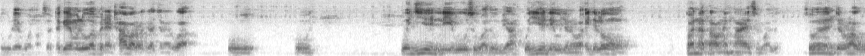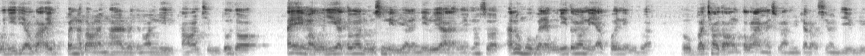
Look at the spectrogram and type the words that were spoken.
လိုတယ်ပေါ့နော်ဆိုတော့တကယ်မလိုအပ်ဘယ်နဲ့ထားပါတော့ကြာကျွန်တော်တို့ကဟိုဟိုဝင်ကြီးရနေဖို့ဆိုပါတော့ဗျာဝင်ကြီးရနေဖို့ကျွန်တော်တို့အိမ်တလုံး ဘတ်နှစ်တောင်းနဲ့ငှားရဲဆိုပါစို့ဆိုတော့ကျွန်တော်ကဝင်ကြီးတယောက်ကအဲ့ဘတ်နှစ်တောင်းနဲ့ငှားရတော့ကျွန်တော်ကနေကောင်းမှဖြစ်ဘူးတိုးတော့အဲ့အိမ်မှာဝင်ကြီးက3ယောက်တူစုနေပြရတယ်နေလို့ရတယ်ပဲเนาะဆိုတော့အဲ့လိုမဟုတ်ဘဲနဲ့ဝင်ကြီး3ယောက်နေရခွဲနေဘူးသူကဟိုဘတ်6တောင်းသုံးလိုက်မယ်ဆိုတာမျိုးကြတော့အဆင်မပြေဘူးလေ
